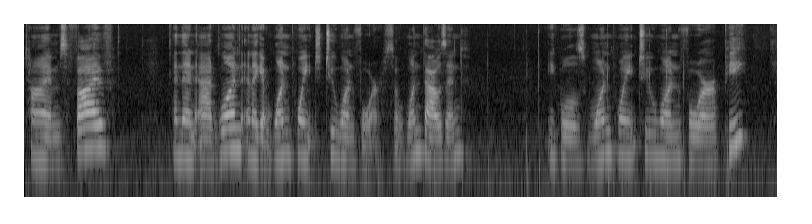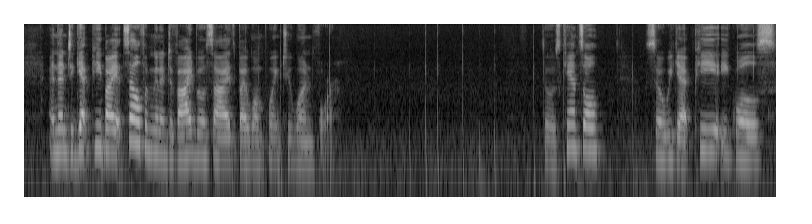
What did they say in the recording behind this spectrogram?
times 5, and then add 1, and I get 1.214. So 1,000 equals 1.214p. And then to get p by itself, I'm going to divide both sides by 1.214 those cancel. So we get P equals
